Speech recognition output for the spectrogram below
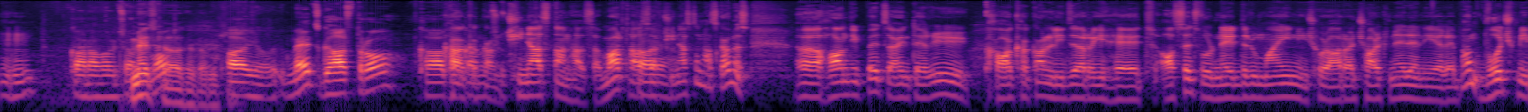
Ահա կառավարության մեծ քաղաքականություն։ Այո, մեծ գաստրո քաղաքականություն։ Չինաստան հասավ։ Մարդ հասավ Չինաստան, հասկանում ես, հանդիպեց այնտեղի քաղաքական լիդերի հետ, ասեց, որ ներդրումային ինչ որ առաջարկներ են եղել, բան ոչ մի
